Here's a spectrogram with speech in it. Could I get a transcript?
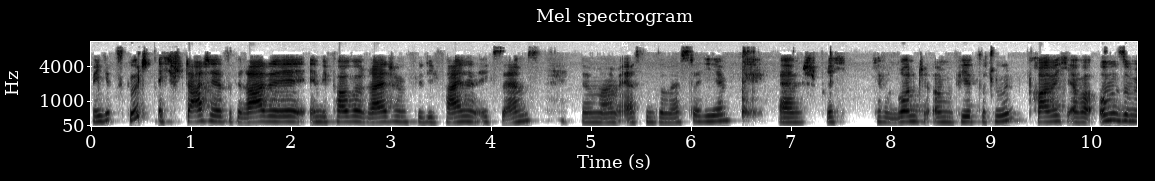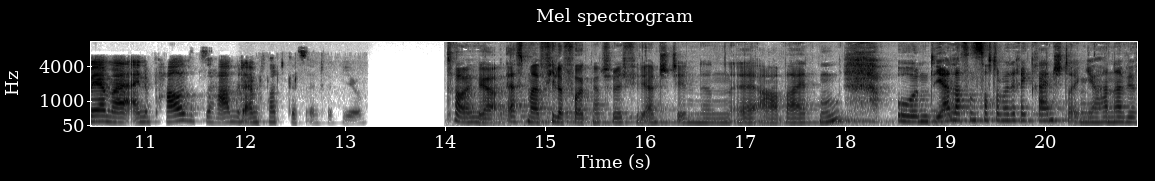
Mir geht's gut. Ich starte jetzt gerade in die Vorbereitung für die Final Exams in meinem ersten Semester hier. Ähm, sprich, ich habe rund um viel zu tun, freue mich aber umso mehr, mal eine Pause zu haben mit einem Podcast-Interview. Toll, ja. Erstmal viel Erfolg natürlich für die anstehenden äh, Arbeiten. Und ja, lass uns doch da mal direkt reinsteigen, Johanna. Wir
